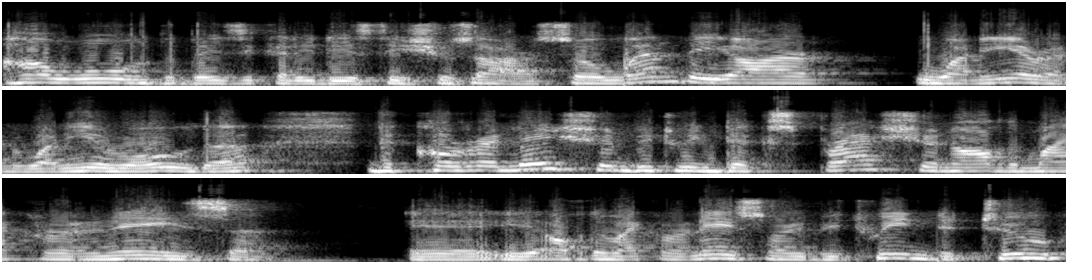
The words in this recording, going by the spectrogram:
how old basically these tissues are. So when they are one year and one year older, the correlation between the expression of the microRNAs uh, Uh, of the microRNA, sorry, between the two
